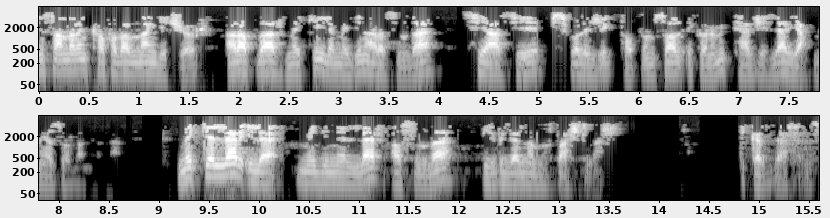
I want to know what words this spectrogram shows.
insanların kafalarından geçiyor. Araplar Mekke ile Medine arasında siyasi, psikolojik, toplumsal, ekonomik tercihler yapmaya zorlandılar. Mekkeliler ile Medineliler aslında birbirlerine muhtaçtılar. Dikkat ederseniz.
